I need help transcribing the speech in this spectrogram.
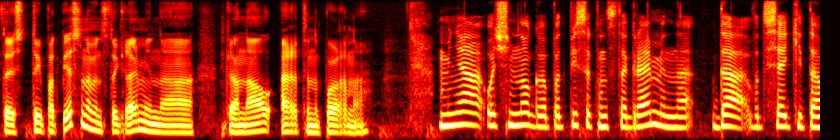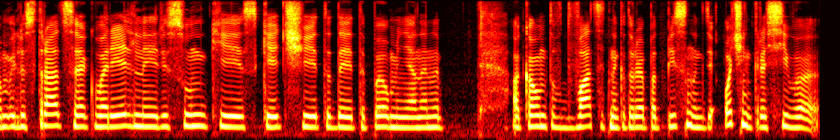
То есть ты подписана в Инстаграме на канал Art and Porno? У меня очень много подписок в Инстаграме на, да, вот всякие там иллюстрации, акварельные рисунки, скетчи, т.д. и т.п. У меня, наверное, аккаунтов 20, на которые я подписана, где очень красиво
